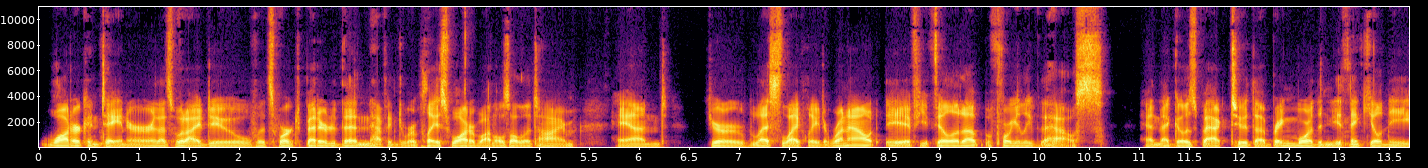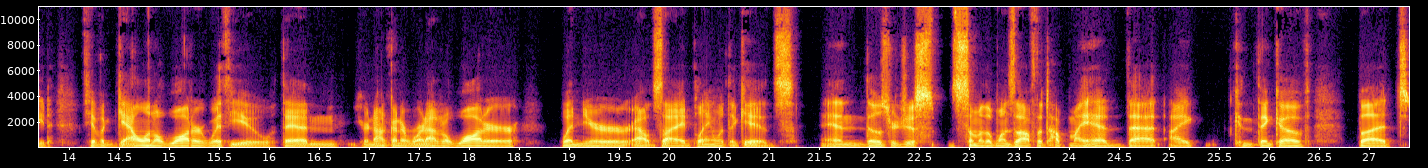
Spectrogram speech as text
water container. That's what I do. It's worked better than having to replace water bottles all the time. And you're less likely to run out if you fill it up before you leave the house. And that goes back to the bring more than you think you'll need. If you have a gallon of water with you, then you're not going to run out of water when you're outside playing with the kids. And those are just some of the ones off the top of my head that I can think of. But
